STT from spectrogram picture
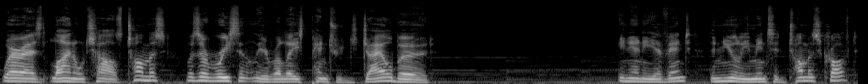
whereas Lionel Charles Thomas was a recently released Pentridge jailbird. In any event, the newly minted Thomas Croft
